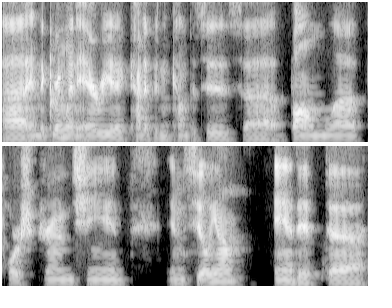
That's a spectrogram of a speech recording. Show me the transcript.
Uh, and the Grenland area kind of encompasses uh, Bamble, Porsgrunn, Skien, and Siljan, and it uh,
